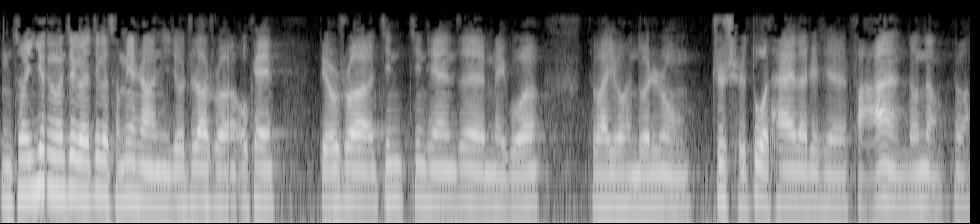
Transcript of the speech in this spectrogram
你从应用这个这个层面上，你就知道说，OK，比如说今今天在美国，对吧？有很多这种支持堕胎的这些法案等等，对吧？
